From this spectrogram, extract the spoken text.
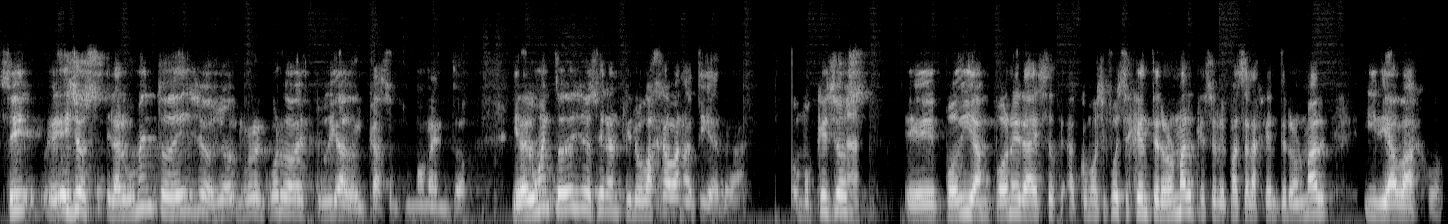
Sí, ellos, el argumento de ellos, yo recuerdo haber estudiado el caso en su momento, y el argumento de ellos eran que lo bajaban a tierra, como que ellos eh, podían poner a eso, como si fuese gente normal, que eso le pasa a la gente normal y de abajo.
